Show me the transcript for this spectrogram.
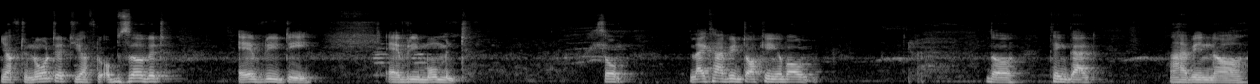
you have to note it, you have to observe it every day, every moment. So, like I've been talking about the thing that I have been uh,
